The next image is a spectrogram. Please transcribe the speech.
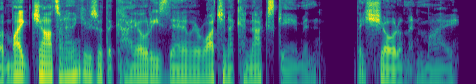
But Mike Johnson, I think he was with the Coyotes then, and we were watching a Canucks game, and they showed him, and my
